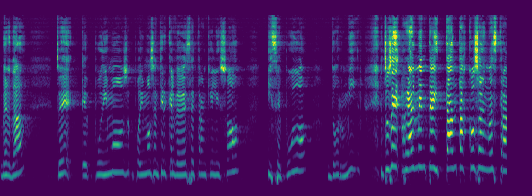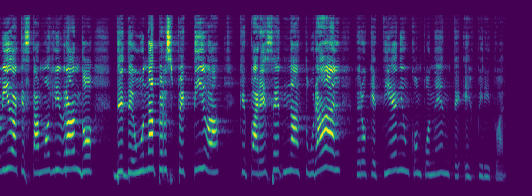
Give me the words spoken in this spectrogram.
¿verdad? Entonces eh, pudimos, pudimos sentir que el bebé se tranquilizó y se pudo dormir. Entonces realmente hay tantas cosas en nuestra vida que estamos librando desde una perspectiva que parece natural, pero que tiene un componente espiritual.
